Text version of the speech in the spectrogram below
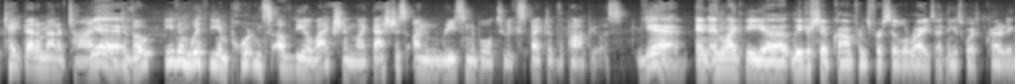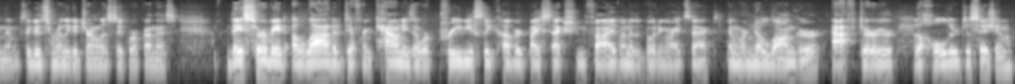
take that amount of time Yeah. to vote. Even with the importance of the election, like that's just unreasonable to expect of the populace. Yeah, and and like the uh, leadership conference for civil rights, I think it's worth crediting them because they did some really good journalistic work on this. They surveyed a lot of different counties that were previously covered by Section Five under the Voting Rights Act and were no longer after the Holder decision.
